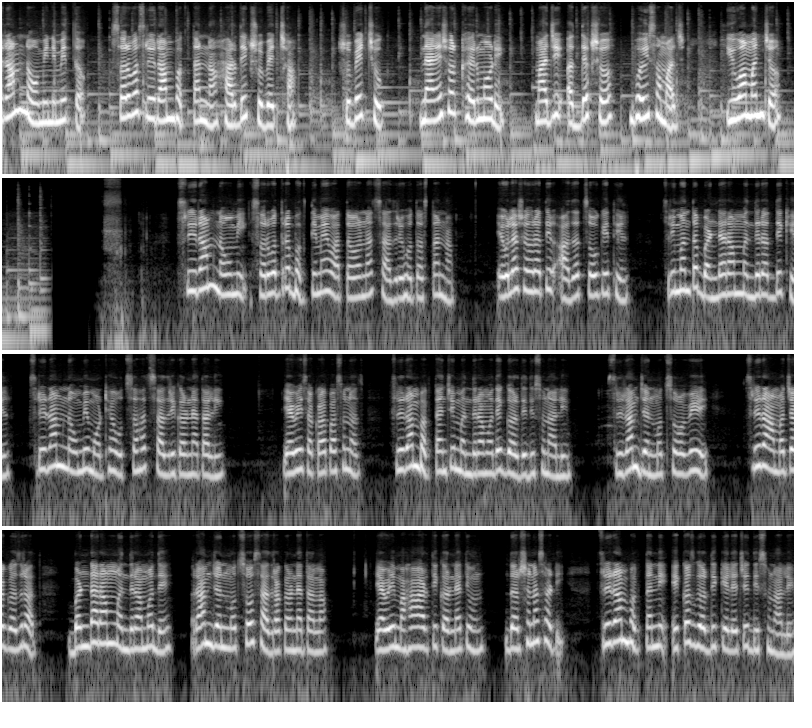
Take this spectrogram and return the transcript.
श्रीराम नवमीनिमित्त सर्व श्रीराम भक्तांना हार्दिक शुभेच्छा. शुभेच्छुक ज्ञानेश्वर खैरमोडे माजी अध्यक्ष भोई समाज युवा मंच. श्रीराम नवमी सर्वत्र भक्तिमय वातावरणात साजरी होत असताना येवला शहरातील आझाद चौक येथील श्रीमंत बंड्याराम मंदिरात देखील श्रीराम नवमी मोठ्या उत्साहात साजरी करण्यात आली. यावेळी सकाळपासूनच श्रीराम भक्तांची मंदिरामध्ये गर्दी दिसून आली. श्रीराम जन्मोत्सवावेळी श्रीरामाच्या गजरात बंडाराम मंदिरामध्ये राम जन्मोत्सव साजरा करण्यात आला. यावेळी महाआरती करण्यात येऊन दर्शनासाठी श्रीराम भक्तांनी एकच गर्दी केल्याचे दिसून आले.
